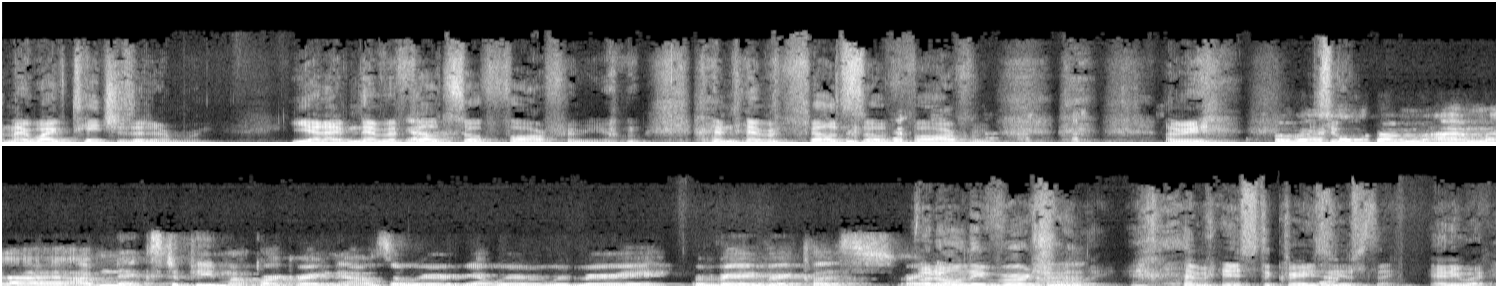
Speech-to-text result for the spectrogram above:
My wife teaches at Emory. Yet I've never yeah. felt so far from you. I've never felt so far from. I mean, well, so, I'm I'm, uh, I'm next to Piedmont Park right now, so we're yeah we're we're very we're very very close. Right but now. only virtually. Uh, I mean, it's the craziest yeah. thing. Anyway,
